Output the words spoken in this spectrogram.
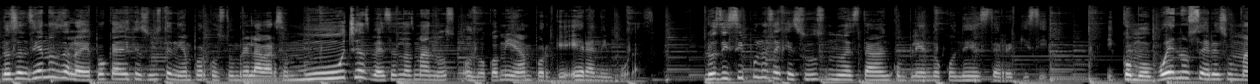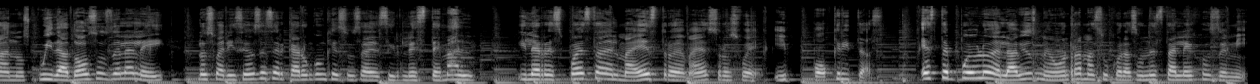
Los ancianos de la época de Jesús tenían por costumbre lavarse muchas veces las manos o no comían porque eran impuras. Los discípulos de Jesús no estaban cumpliendo con este requisito. Y como buenos seres humanos cuidadosos de la ley, los fariseos se acercaron con Jesús a decirle este mal. Y la respuesta del maestro de maestros fue, hipócritas, este pueblo de labios me honra, mas su corazón está lejos de mí,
